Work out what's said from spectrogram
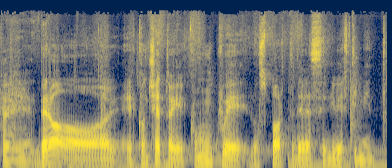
per niente. Però il concetto è che comunque lo sport deve essere divertimento.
